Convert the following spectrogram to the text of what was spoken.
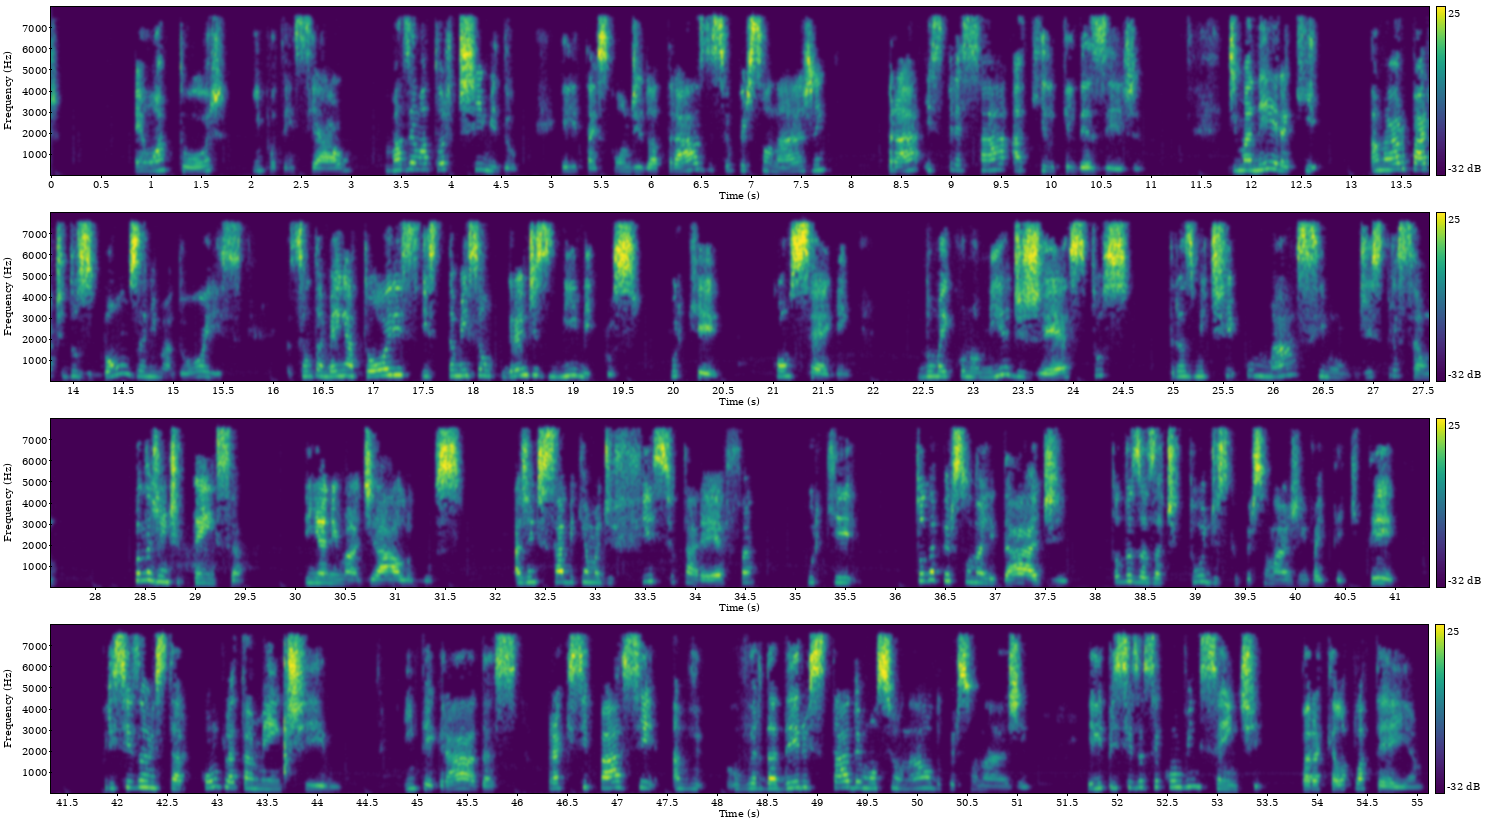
é um ator em potencial, mas é um ator tímido. Ele está escondido atrás do seu personagem para expressar aquilo que ele deseja. De maneira que a maior parte dos bons animadores são também atores e também são grandes mímicos, porque conseguem, numa economia de gestos, transmitir o máximo de expressão. Quando a gente pensa em animar diálogos, a gente sabe que é uma difícil tarefa, porque toda a personalidade, todas as atitudes que o personagem vai ter que ter, precisam estar completamente integradas para que se passe a, o verdadeiro estado emocional do personagem. Ele precisa ser convincente para aquela plateia.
